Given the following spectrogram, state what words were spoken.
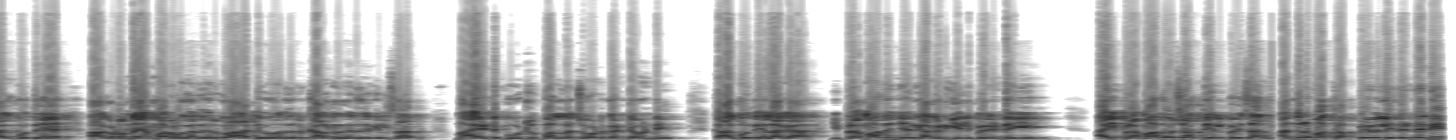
లేకపోతే అక్కడ ఉన్న ఎంఆర్ఓ గారి దగ్గరకు ఆర్డీఓ గారి దగ్గర కలెక్టర్ గారి దగ్గరికి సార్ మా ఇంటి బోట్లు పల్ల చోట కట్టామండి. కాకపోతే ఇలాగా ఈ ప్రమాదం జరిగి అక్కడికి వెళ్ళిపోయండి. అవి ప్రమాదవశాత్తు వెళ్ళిపోయి సార్ అందులో మా తప్పేమీ లేదండి అని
